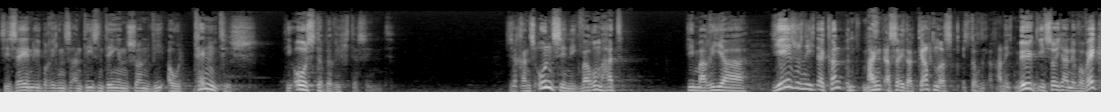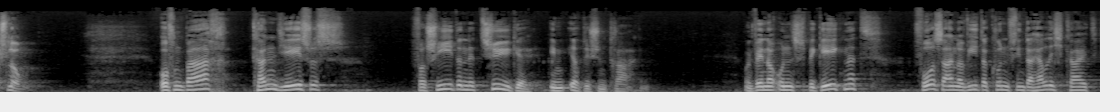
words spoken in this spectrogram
Sie sehen übrigens an diesen Dingen schon, wie authentisch die Osterberichte sind. Das ist ja ganz unsinnig. Warum hat die Maria Jesus nicht erkannt und meint, er sei der Gärtner. Das ist doch gar nicht möglich, solch eine Verwechslung. Offenbar kann Jesus verschiedene Züge im Irdischen tragen. Und wenn er uns begegnet vor seiner Wiederkunft in der Herrlichkeit,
